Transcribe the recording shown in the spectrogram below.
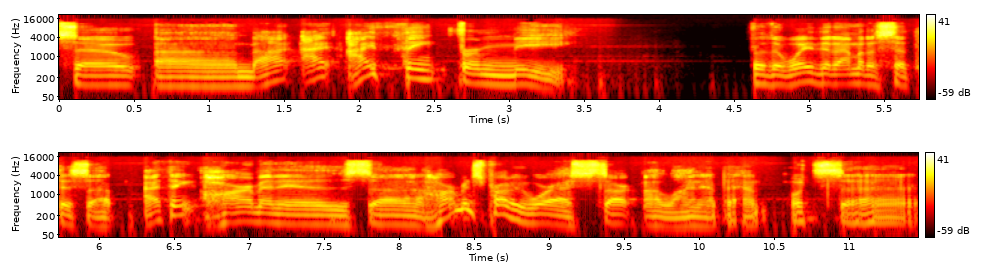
So um, I, I I think for me, for the way that I'm going to set this up, I think Harman is uh, Harman's probably where I start my lineup at. What's uh,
